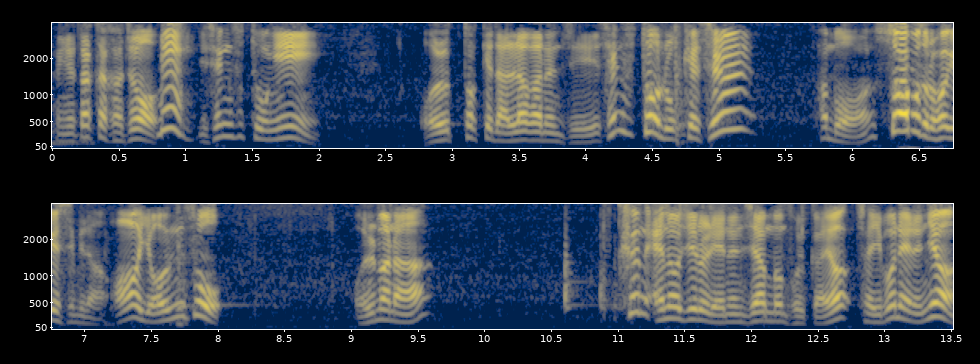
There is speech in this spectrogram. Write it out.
굉장히 딱딱하죠? 네. 이 생수통이 어떻게 날아가는지 생수통 로켓을 한번 쏴보도록 하겠습니다. 아, 연소 얼마나 큰 에너지를 내는지 한번 볼까요? 자, 이번에는요.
